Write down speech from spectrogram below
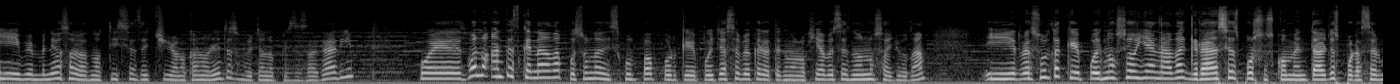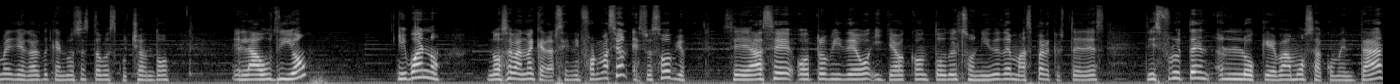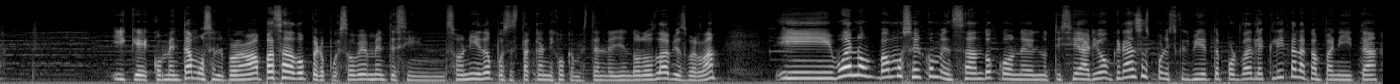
y bienvenidos a las noticias de Chiyonocan Oriente, soy la princesa Gary. Pues bueno, antes que nada, pues una disculpa porque pues ya se ve que la tecnología a veces no nos ayuda. Y resulta que pues no se oía nada. Gracias por sus comentarios, por hacerme llegar de que no se estaba escuchando el audio. Y bueno, no se van a quedar sin información, eso es obvio. Se hace otro video y ya con todo el sonido y demás para que ustedes disfruten lo que vamos a comentar y que comentamos en el programa pasado, pero pues obviamente sin sonido, pues está canijo que me estén leyendo los labios, ¿verdad? Y bueno, vamos a ir comenzando con el noticiario. Gracias por inscribirte, por darle clic a la campanita,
